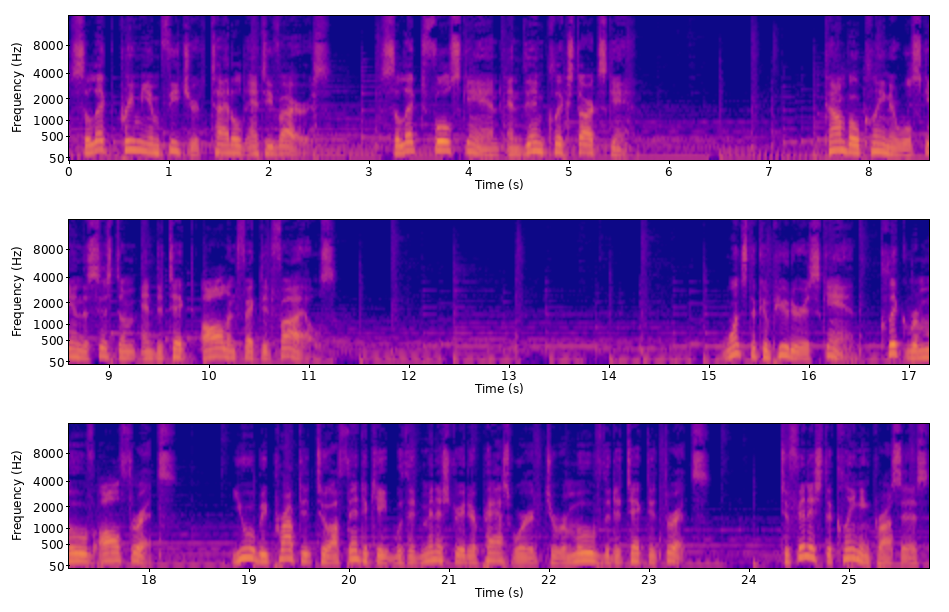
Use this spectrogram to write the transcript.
Select Premium feature titled Antivirus. Select Full Scan and then click Start Scan. Combo Cleaner will scan the system and detect all infected files. Once the computer is scanned, click Remove All Threats. You will be prompted to authenticate with administrator password to remove the detected threats. To finish the cleaning process,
